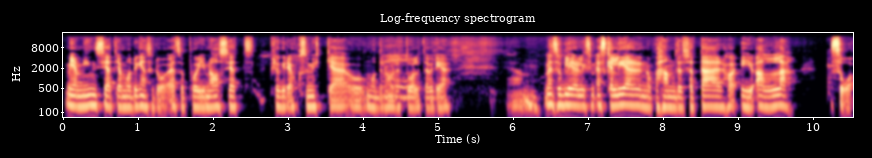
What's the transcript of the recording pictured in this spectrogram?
Men jag minns ju att jag mådde ganska dåligt. Alltså på gymnasiet pluggade jag också mycket och mådde nog rätt dåligt över det. Um, men så blev det liksom eskalerade nog på handel så att där har, är ju alla så.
